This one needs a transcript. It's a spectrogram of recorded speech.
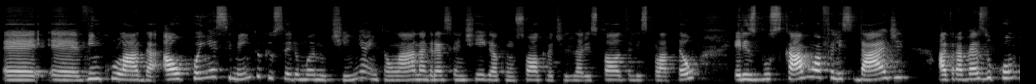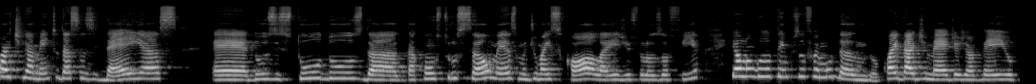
é, é, vinculada ao conhecimento que o ser humano tinha. Então, lá na Grécia Antiga, com Sócrates, Aristóteles, Platão, eles buscavam a felicidade através do compartilhamento dessas ideias é, dos estudos, da, da, construção mesmo de uma escola aí de filosofia, e ao longo do tempo isso foi mudando. Com a Idade Média já veio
